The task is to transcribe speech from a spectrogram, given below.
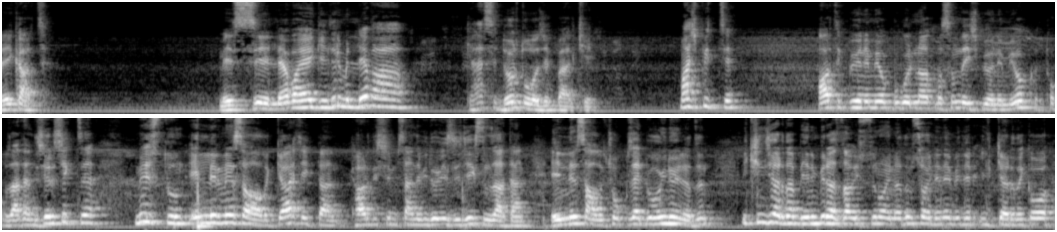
Rijkaard. Messi Leva'ya gelir mi? Leva! Gelse 4 olacak belki. Maç bitti. Artık bir önemi yok. Bu golünü atmasının da hiçbir önemi yok. Top zaten dışarı çıktı. Mesut'un ellerine sağlık. Gerçekten kardeşim sen de videoyu izleyeceksin zaten. Eline sağlık. Çok güzel bir oyun oynadın. İkinci yarıda benim biraz daha üstün oynadığım söylenebilir. İlk yarıdaki o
